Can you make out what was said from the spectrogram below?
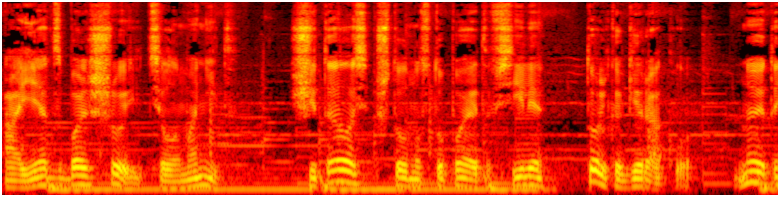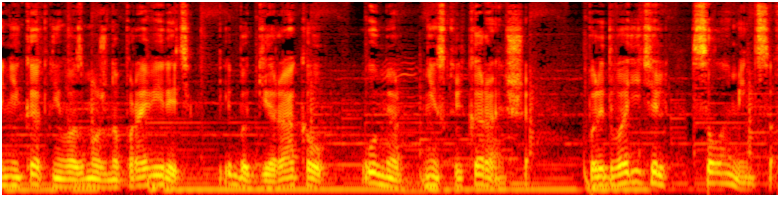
Аякс большой, теломонит. Считалось, что он уступает в силе только Гераклу, но это никак невозможно проверить, ибо Геракл умер несколько раньше, предводитель соломинцев.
